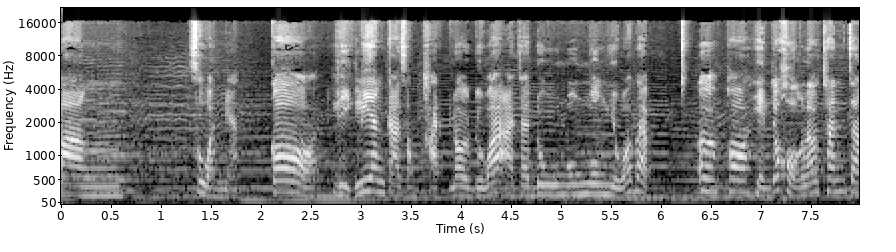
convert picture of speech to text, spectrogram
บางส่วนเนี่ยก็หลีกเลี่ยงการสัมผัสเราหรือว่าอาจจะดูงงๆอยู่ว่าแบบ เออ พอเห็นเจ้าของแล้วฉันจะ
